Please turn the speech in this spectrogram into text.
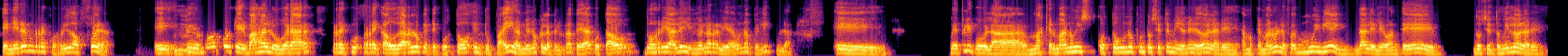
tener un recorrido afuera. Eh, pero no es porque vas a lograr recaudar lo que te costó en tu país, al menos que la película te haya costado dos reales y no es la realidad de una película. Eh, me explico, la Más que Hermanos costó 1.7 millones de dólares. A Más que Hermanos le fue muy bien. Dale, levanté 200 mil dólares.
